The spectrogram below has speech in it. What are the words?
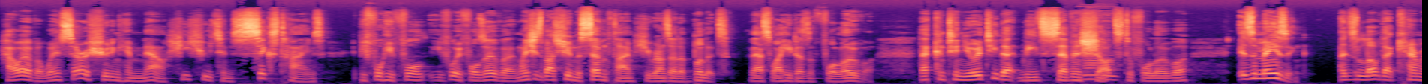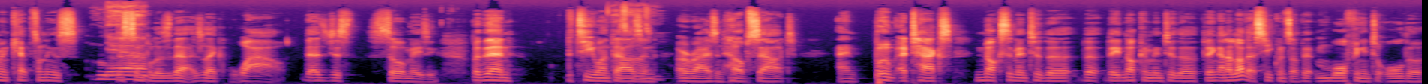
However, when Sarah's shooting him now, she shoots him six times before he fall before he falls over. And when she's about to shoot him the seventh time, she runs out of bullets. That's why he doesn't fall over. That continuity that needs seven mm. shots to fall over is amazing. I just love that Cameron kept something as, Yeah. as simple as that. It's like, wow, that's just so amazing. But then the T one thousand arrives and helps out and boom attacks, knocks him into the, the they knock him into the thing. And I love that sequence of it morphing into all the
